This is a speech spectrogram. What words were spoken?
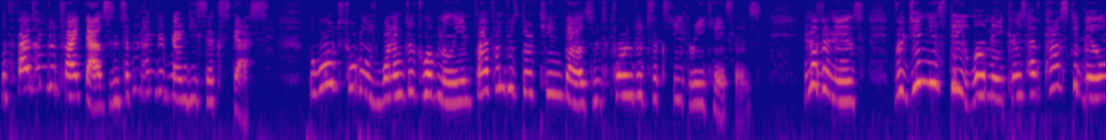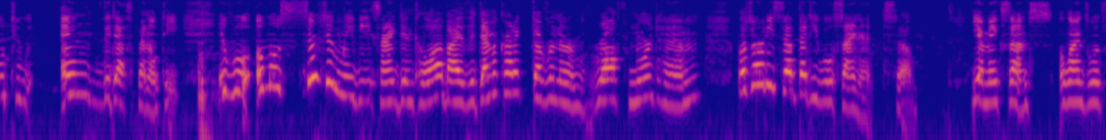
with 505,796 deaths. The world's total is 112,513,463 cases. In other news, Virginia state lawmakers have passed a bill to end the death penalty. It will almost certainly be signed into law by the Democratic Governor Ralph Northam, but has already said that he will sign it. So, yeah, makes sense. Aligns with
